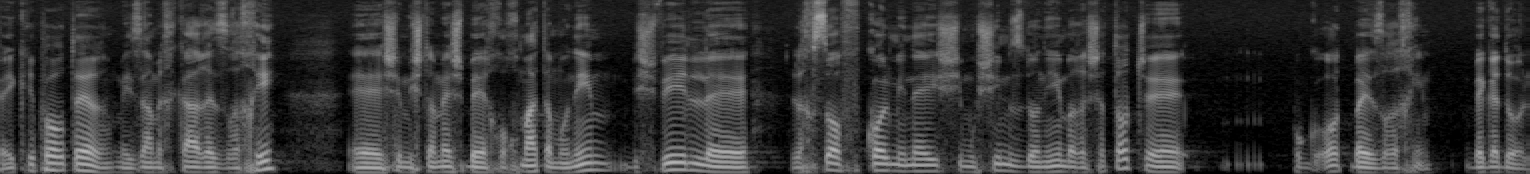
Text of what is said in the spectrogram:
פייק אה, ריפורטר, מיזם מחקר אזרחי שמשתמש בחוכמת המונים בשביל לחשוף כל מיני שימושים זדוניים ברשתות שפוגעות באזרחים, בגדול.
